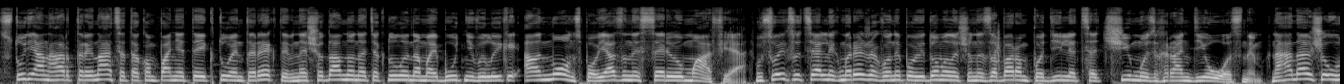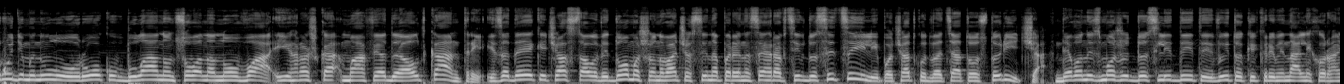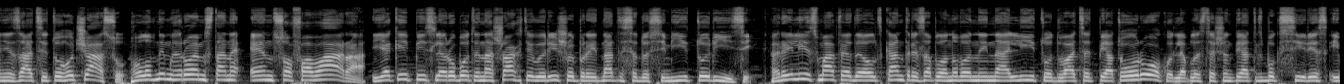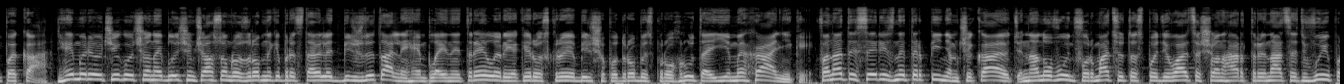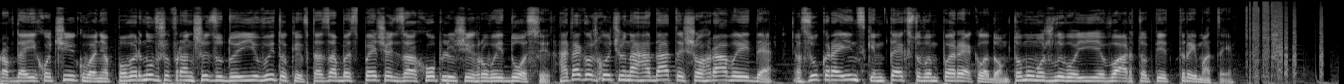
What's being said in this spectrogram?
Студія Ангар 13 та компанія Take-Two Interactive нещодавно натякнули на майбутній великий анонс, пов'язаний з серією Мафія. У своїх соціальних мережах вони повідомили, що незабаром поділяться чимось грандіозним. Нагадаю, що у грудні минулого року була анонсована нова іграшка Mafia The Old Country, і за деякий час стало відомо, що нова частина перенесе гравців до Сицилії початку 20-го сторіччя, де вони зможуть дослідити витоки кримінальних організацій того часу. Головним героєм стане Енсо Фавара, який після роботи на шахті вирішує приєднатися до сім'ї Торізі. Реліз Mafia The Old Country запланований на літо 25-го року для PlayStation 5, Xbox Series і ПК. Геймери очікують, що найближчим часом розробники представлять більш детальний геймплейний трейлер, який розкриє більше подробиць про гру та її механіки. Фанати серії з нетерпінням чекають на нову інформацію та сподіваються, що Ангар 13 виправдає їх очікування, повернувши франшизу до її витоків та забезпечать захоплюючий ігровий досвід. А також хочу нагадати, що гра вийде з українським текстовим перекладом, тому можливо її варто підтримати.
